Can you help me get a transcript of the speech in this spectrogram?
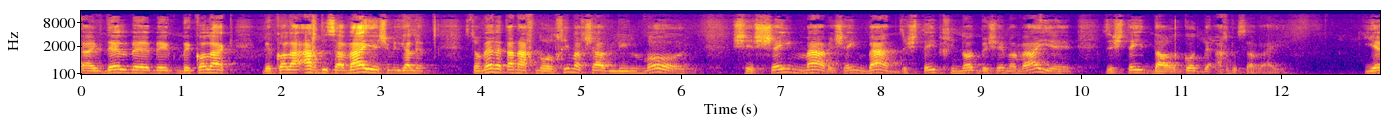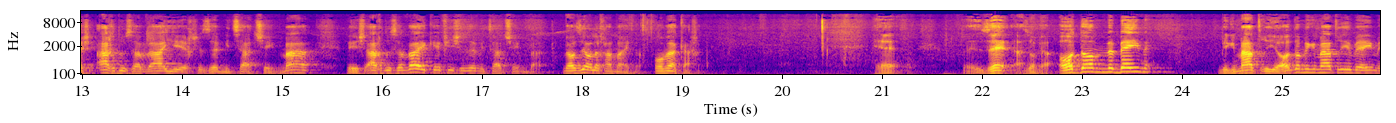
ההבדל ב, ב, בכל, ה, בכל האחדוס הוויה שמתגלה. זאת אומרת, אנחנו הולכים עכשיו ללמוד ששם מה ושם בן זה שתי בחינות בשם הוויה, זה שתי דרגות באחדוס הוויה. יש אחדוס הוויה איך שזה מצד שם מה, ויש אחדוס הוויה כפי שזה מצד שם בא. ועל זה הולך המיינו. הוא אומר ככה. אה, זה, אז הוא אומר, אודום ובהמה. בגימטרי אודום בגימטרי בהמה.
